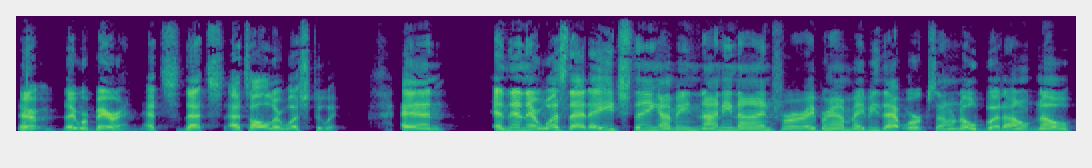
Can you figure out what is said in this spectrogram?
they were barren. That's, that's, that's all there was to it. And, and then there was that age thing. I mean, 99 for Abraham, maybe that works. I don't know, but I don't know,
